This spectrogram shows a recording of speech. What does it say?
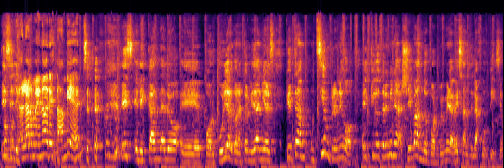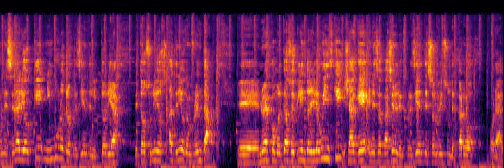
Es Como el- violar menores también. es el escándalo eh, por culiar con Stormy Daniels que Trump siempre negó, el que lo termina llevando por primera vez ante la justicia, un escenario que ningún otro presidente en la historia de Estados Unidos ha tenido que enfrentar. Eh, no es como el caso de Clinton y Lewinsky, ya que en esa ocasión el expresidente solo hizo un descargo oral.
